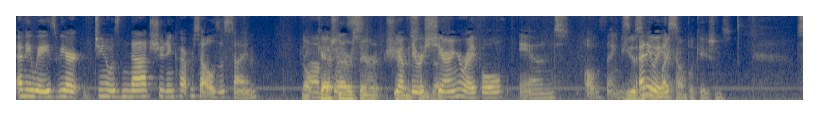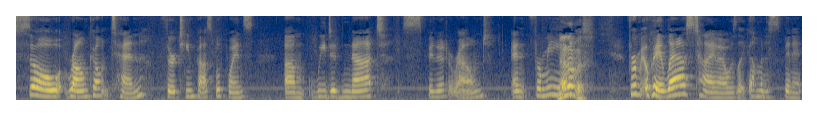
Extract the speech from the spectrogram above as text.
anyways, we are. Gino was not shooting copper solids this time. No, Um, Cash and I were sharing, sharing the they were gun. sharing a rifle and all the things. He doesn't anyways, need my complications. So, round count 10, 13 possible points. Um, we did not spin it around And for me, None of us. For me, okay, last time I was like, I'm gonna spin it.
